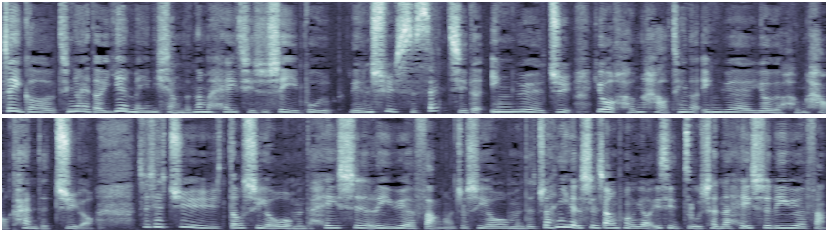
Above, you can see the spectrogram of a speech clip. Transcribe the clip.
这个《亲爱的夜没你想的那么黑》其实是一部连续十三集的音乐剧，又有很好听的音乐，又有很好看的。剧哦。这些剧都是由我们的黑势力乐坊哦，就是由我们的专业视障朋友一起组成的黑势力乐坊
